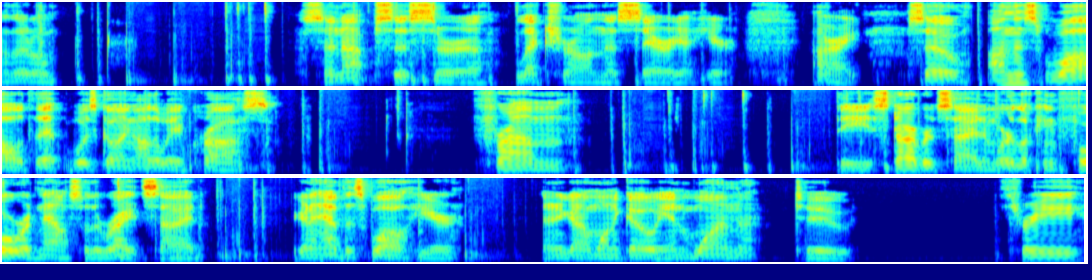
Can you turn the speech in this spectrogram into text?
a little synopsis or a lecture on this area here. Alright, so on this wall that was going all the way across from the starboard side, and we're looking forward now, so the right side, you're going to have this wall here. Then you're going to want to go in one, two, three.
